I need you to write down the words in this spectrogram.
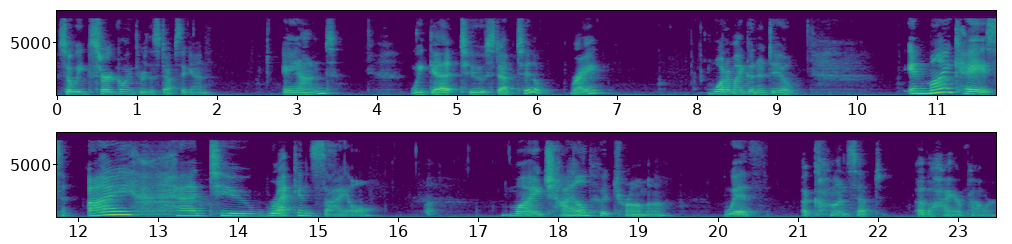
so we start going through the steps again. And we get to step two, right? What am I going to do? In my case, I had to reconcile my childhood trauma with a concept of a higher power.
